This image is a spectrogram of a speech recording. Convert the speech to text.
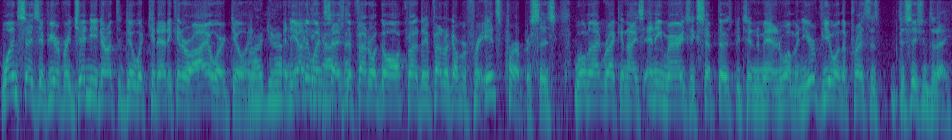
one says if you're Virginia, you don't have to do what Connecticut or Iowa are doing, right, and the other one says it. the federal, go, the federal government, for its purposes, will not recognize any marriage except those between a man and a woman. Your view on the president's decision today?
